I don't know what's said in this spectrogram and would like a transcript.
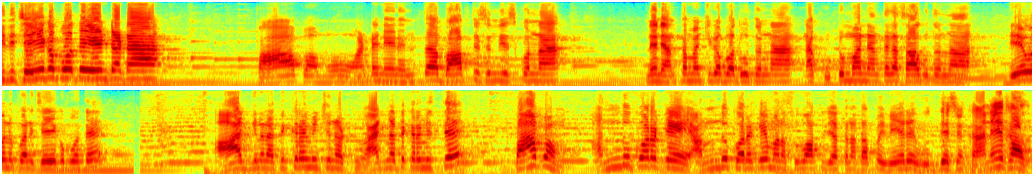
ఇది చేయకపోతే ఏంటట? పాపము. అంటే నేను ఎంత బాప్తిసం తీసుకున్నా నేను ఎంత మంచిగా బతుకుతున్నా నా కుటుంబాన్ని ఎంతగా సాగుతున్నా దేవుని పని చేయకపోతే ఆజ్ఞను అతిక్రమించినట్టు. ఆజ్ఞ అతిక్రమిస్తే పాపం. అందుకొరకే అందుకొరకే మన సువార్త చేస్తున్నా తప్ప వేరే ఉద్దేశం కానే కాదు.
